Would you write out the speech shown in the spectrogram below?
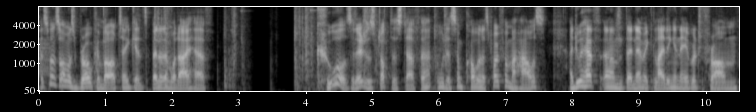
This one's almost broken, but I'll take it. It's better than what I have. Cool, so they just dropped this stuff, huh? Ooh, there's some cobble. That's probably from my house. I do have um, dynamic lighting enabled from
